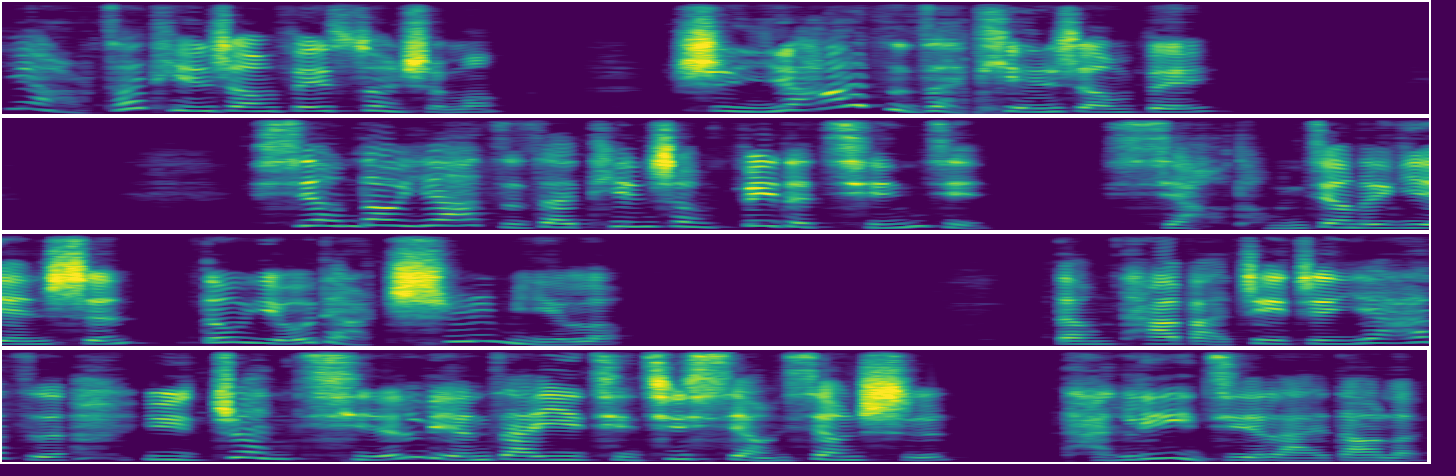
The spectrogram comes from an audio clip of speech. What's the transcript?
鸟在天上飞算什么？是鸭子在天上飞。想到鸭子在天上飞的情景，小铜匠的眼神都有点痴迷了。当他把这只鸭子与赚钱连在一起去想象时，他立即来到了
